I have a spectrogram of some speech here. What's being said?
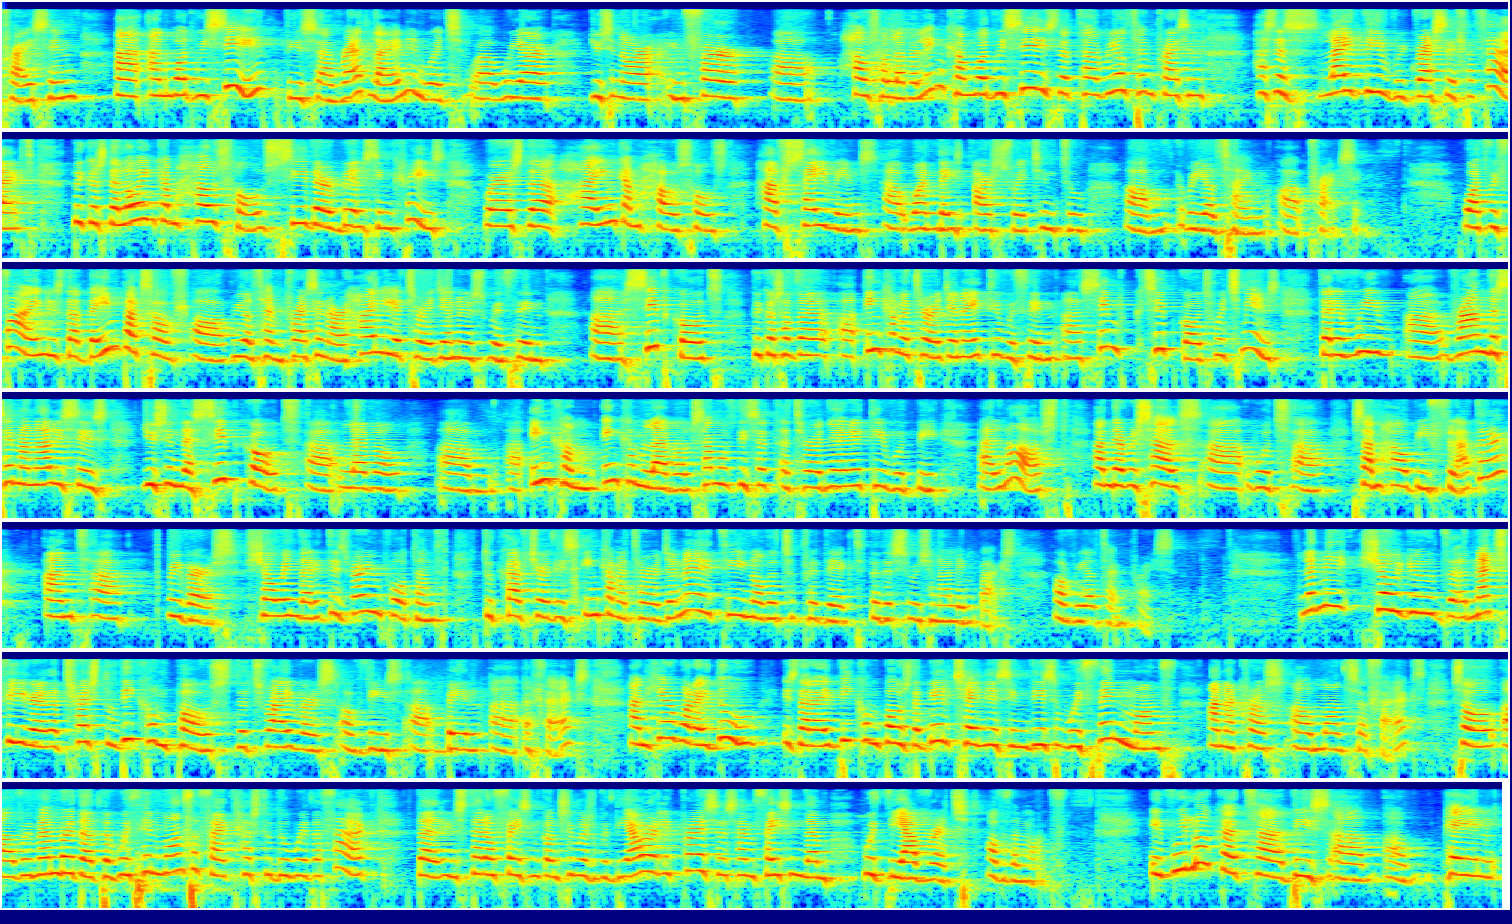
pricing. and what we see, this red line in which we are using our infer uh, household level income, what we see is that uh, real-time pricing has a slightly regressive effect because the low-income households see their bills increase, whereas the high-income households have savings uh, when they are switching to um, real-time uh, pricing. What we find is that the impacts of uh, real-time pricing are highly heterogeneous within uh, zip codes because of the uh, income heterogeneity within uh, zip codes, which means that if we uh, run the same analysis using the zip code uh, level um, uh, income, income level, some of this heterogeneity would be lost, and the results would somehow be flatter and reverse, showing that it is very important to capture this income heterogeneity in order to predict the distributional impacts of real-time pricing. Let me show you the next figure that tries to decompose the drivers of these uh, bill uh, effects. And here what I do is that I decompose the bill changes in this within month and across uh, months effects. So uh, remember that the within month effect has to do with the fact that instead of facing consumers with the hourly prices, I'm facing them with the average of the month. If we look at uh, these uh, pale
